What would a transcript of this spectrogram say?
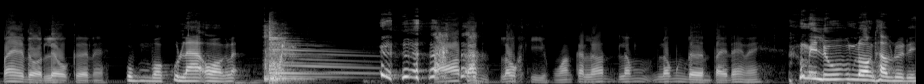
ไม่ให้โดดเร็วเกินเลยกูบอกกูลาออกแล้วอ๋อต้นเราขี่หัวกันแล้วแล้วแล้วมึงเดินไปได้ไหมไม่รู้มึงลองทำดูดิ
